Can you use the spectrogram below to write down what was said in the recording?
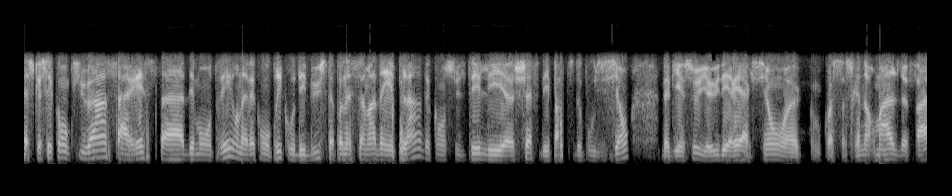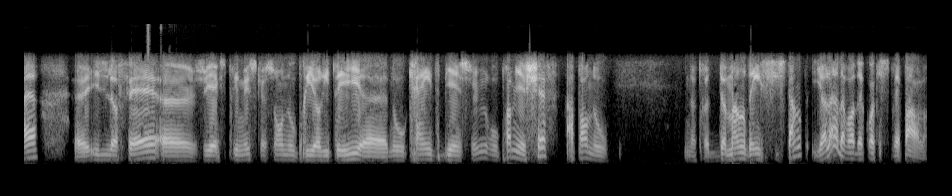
Est-ce que c'est concluant? Ça reste à démontrer. On avait compris qu'au début, c'était pas nécessairement d'un plan de consulter les euh, chefs des partis d'opposition, mais bien sûr, il y a eu des réactions comme quoi ce serait normal de faire. Il l'a fait. J'ai exprimé ce que sont nos priorités, nos craintes, bien sûr. Au premier chef, à part nos notre demande insistante, il y a l'air d'avoir de quoi qui se prépare, là.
